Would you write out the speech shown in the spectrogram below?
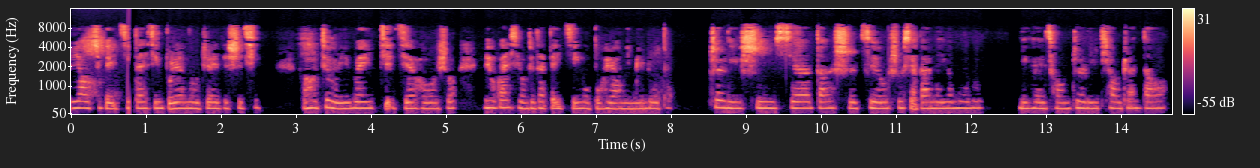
要去北京，担心不认路之类的事情，然后就有一位姐姐和我说：“没有关系，我就在北京，我不会让你迷路的。”这里是一些当时自由书写班的一个目录，你可以从这里跳转到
